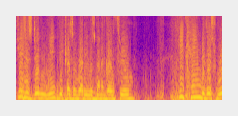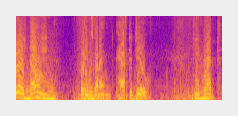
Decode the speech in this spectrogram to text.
Jesus didn't weep because of what he was going to go through. He came to this world knowing what he was going to have to do. He wept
